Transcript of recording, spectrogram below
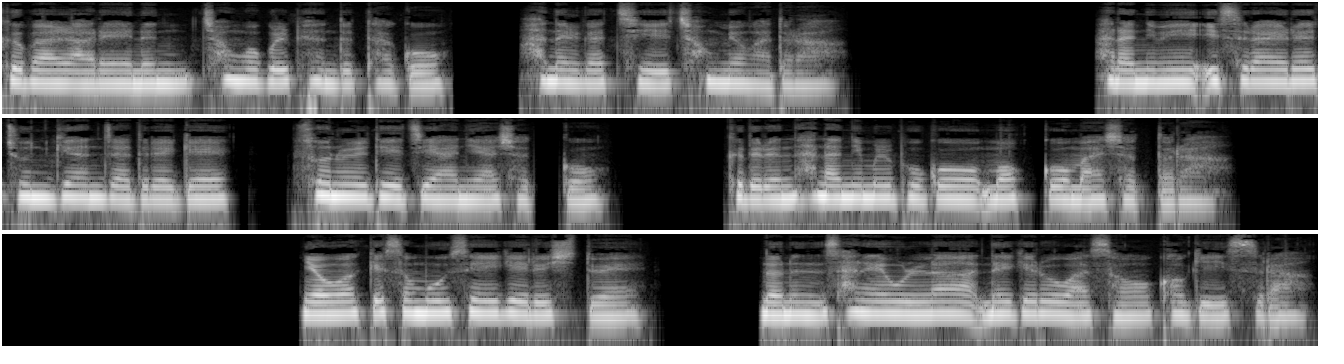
그 발 아래에는 청옥을 편 듯하고 하늘같이 청명하더라. 하나님이 이스라엘의 존귀한 자들에게 손을 대지 아니하셨고 그들은 하나님을 보고 먹고 마셨더라. 여호와께서 모세에게 이르시되 너는 산에 올라 내게로 와서 거기 있으라.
